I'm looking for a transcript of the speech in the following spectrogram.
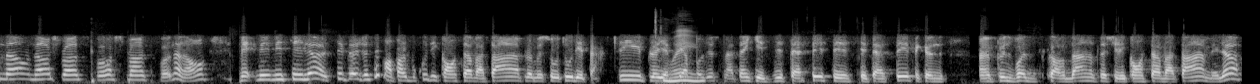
non, non, je pense pas, je pense pas. Non, non. Mais, mais, mais c'est là, tu sais, je sais qu'on parle beaucoup des conservateurs, puis là, M. Auto des partis, puis là, il y a oui. Pierre Paulus ce matin qui dit c'est assez, c'est assez, fait qu'un un peu une voix discordante chez les conservateurs. Mais là,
